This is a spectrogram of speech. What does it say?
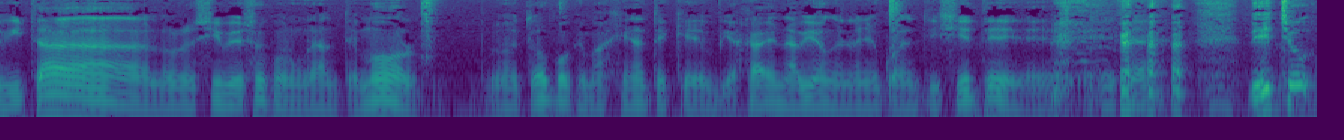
Evita lo recibe eso con un gran temor, sobre todo porque imagínate que viajar en avión en el año 47... eh, esa- De hecho,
